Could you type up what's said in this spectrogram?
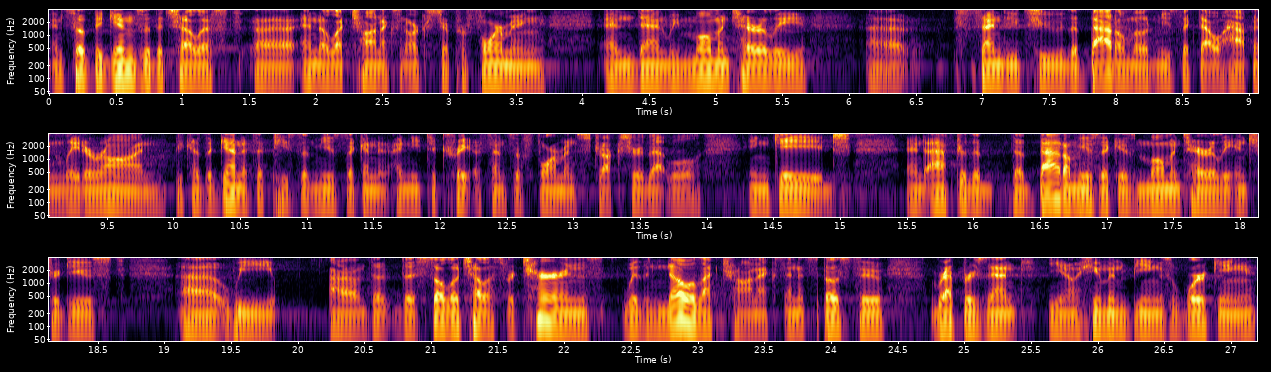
And so it begins with the cellist uh, and electronics and orchestra performing, and then we momentarily uh, send you to the battle mode music that will happen later on because again it's a piece of music and i need to create a sense of form and structure that will engage. And after the, the battle music is momentarily introduced uh, we uh, the, the solo cellist returns with no electronics, and it's supposed to represent you know, human beings working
